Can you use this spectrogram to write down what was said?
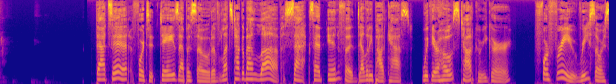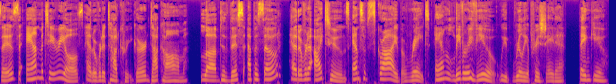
That's it for today's episode of Let's Talk About Love, Sex, and Infidelity podcast with your host, Todd Creager. For free resources and materials, head over to toddcreager.com. Loved this episode? Head over to iTunes and subscribe, rate, and leave a review. We'd really appreciate it. Thank you.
